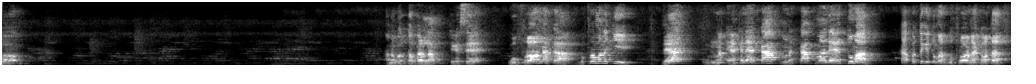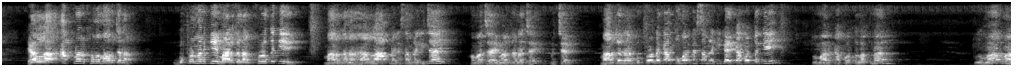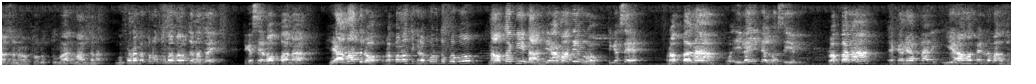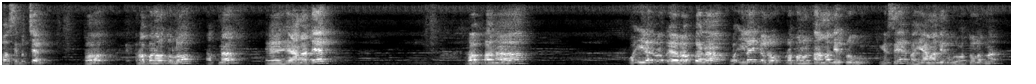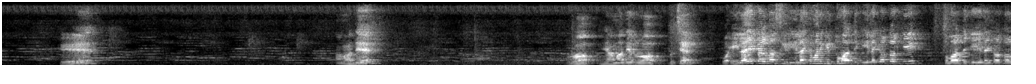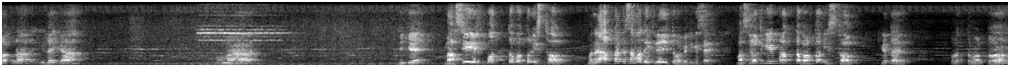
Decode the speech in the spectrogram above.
আনুগত্য করলাম, ঠিক আছে? গুফরান নাকা গুফর মানে কি? যে এখানে কাপ মানে কাপ মানে তোমার। কাপ অর্থ কি তোমার গুফরান নাকা অর্থাৎ হে আল্লাহ, আপনার ক্ষমা মার্জনা। গুফরান মানে কি? মার্জনা। গুফরান অর্থ কি? মার্জনা। হে আল্লাহ, আপনার কাছে আমরা কি চাই? ক্ষমা চাই, মার্জনা চাই, বুঝছেন? মার্জনা গুফরান আকা তোমার কাছে আমরা কি চাই কাপ অর্থ কি? তোমার কাপ অর্থ হলো আপনার তোমার মার্জনা, অর্থ হলো তোমার মার্জনা। গুফরান আকা তো তোমার মার্জনা চাই, ঠিক আছে? রব্বানা, হে আমাদের রব। রব্বানা তো প্রভু? নাও তো কি? না, হে আমাদের রব, ঠিক আছে? রব্বানা ও ইলাইকাল মাসির। রব্বানা, এখানে আপনার ইয়া হরফে একটা মাহজুব আছে, বুঝছেন? তো রব্বানা হলো আপনার হে আমাদের রব্বানা ও রব্বানা ও ইলাইকাল রব- রব্বানা অর্থ আমাদের প্রভু, ঠিক আছে? হে আমাদের প্রভু, অর্থ হলো আপনার? হে আমাদের রব হে আমাদের রব, বুঝছেন? ও ইলাইকাল মাসির, ইলাইকা মানে কি? তোমার দিকে ইলাইকা অর্থ কি? তোমার দিকে ইলাইকা অর্থ হলো আপনার, ইলাইকা তোমার দিকে মাসির প্রত্যাবর্তন স্থল মানে আপনার কাছে আমাদের ফিরে যেতে হবে, ঠিক আছে? মাসির অর্থ কি প্রত্যাবর্তন স্থল। ঠিক আছে? প্রত্যাবর্তন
